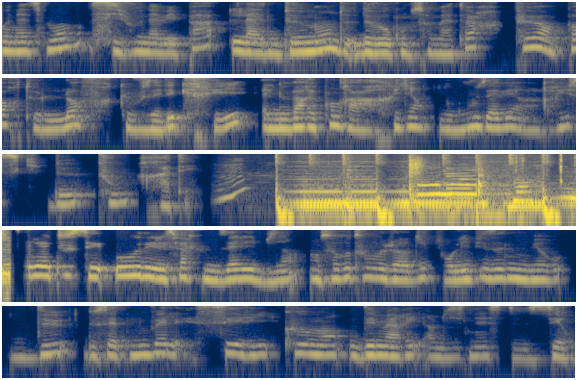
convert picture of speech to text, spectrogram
Honnêtement, si vous n'avez pas la demande de vos consommateurs, peu importe l'offre que vous allez créer, elle ne va répondre à rien. Donc vous avez un risque de tout rater. Salut à tous, c'est Aude et j'espère que vous allez bien. On se retrouve aujourd'hui pour l'épisode numéro 2 de cette nouvelle série Comment démarrer un business de zéro.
